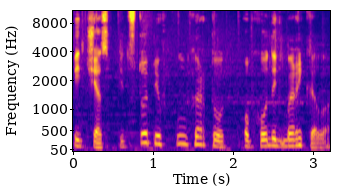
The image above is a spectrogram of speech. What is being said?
Під час підстопів Кулхарт обходить Барікело.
